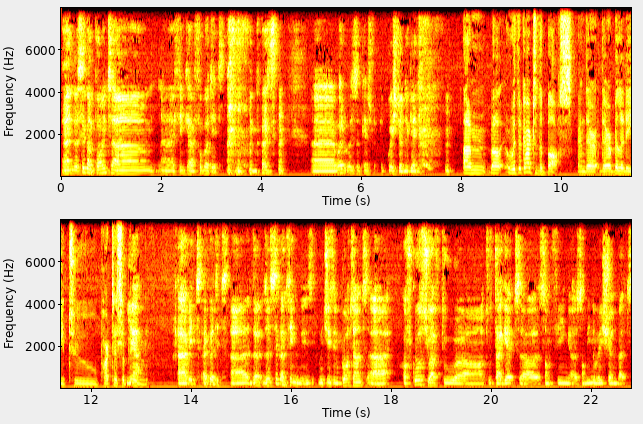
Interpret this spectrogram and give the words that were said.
And the second point, um, I think I forgot it. but uh, what was the question again? um, well, with regard to the boss and their their ability to participate. Yeah. I have it. I got it. Uh, the the second thing is, which is important. Uh, of course, you have to uh, to target uh, something, uh, some innovation that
